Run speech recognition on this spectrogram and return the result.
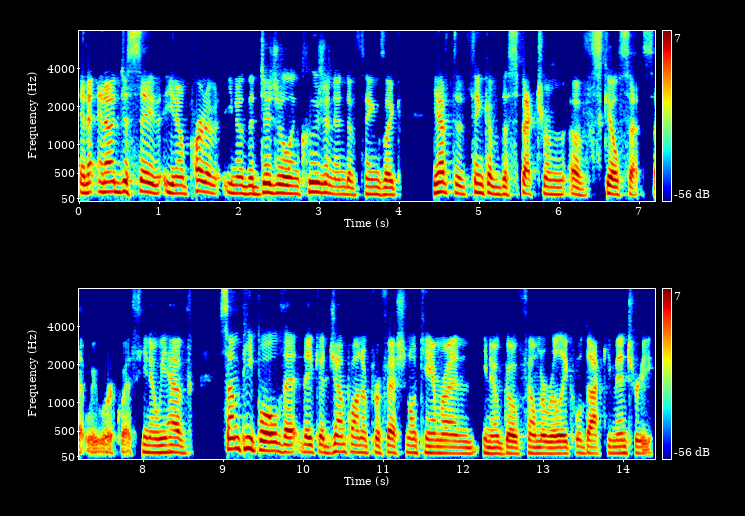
And, and I'd just say, you know, part of, you know, the digital inclusion end of things, like you have to think of the spectrum of skill sets that we work with. You know, we have some people that they could jump on a professional camera and, you know, go film a really cool documentary.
